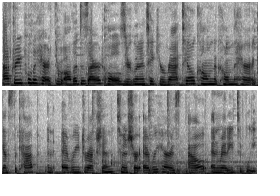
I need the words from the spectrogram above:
After you pull the hair through all the desired holes, you're going to take your rat tail comb to comb the hair against the cap in every direction to ensure every hair is out and ready to bleach.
